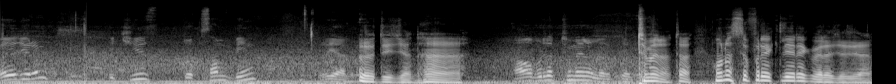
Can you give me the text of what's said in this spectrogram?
Ben ödüyorum 290 bin riyal. ödeyeceksin. Ha. Ama burada tümen olarak yazıyor. Tümen tamam. Ona sıfır ekleyerek vereceğiz yani.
